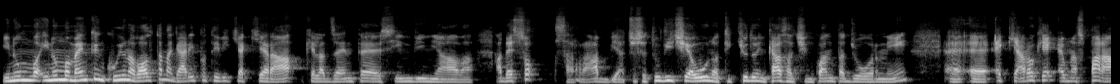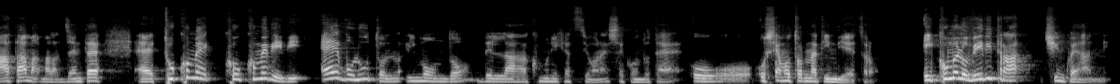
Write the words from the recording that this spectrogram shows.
in, un, in, un, momento in cui una volta magari potevi chiacchierare che la gente si indignava, adesso si arrabbia. Cioè, se tu dici a uno ti chiudo in casa 50 giorni, eh, eh, è chiaro che è una sparata, ma, ma la gente. Eh, tu come, co- come, vedi, è evoluto il, il, mondo della comunicazione secondo te, o, o siamo tornati indietro? E come lo vedi tra cinque anni?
